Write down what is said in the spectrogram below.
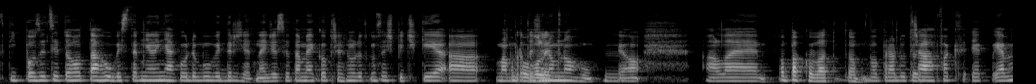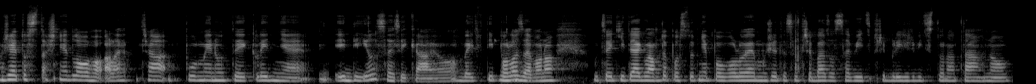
v té pozici toho tahu byste měli nějakou dobu vydržet, ne, že se tam jako přehnu, dotknu se špičky a mám protaženou nohu, hmm. jo ale... Opakovat to. Opravdu třeba to... fakt, jak, já vím, že je to strašně dlouho, ale třeba půl minuty klidně, i díl se říká, jo, být v té poloze. Mm. Ono, ucítíte, jak vám to postupně povoluje, můžete se třeba zase víc přiblížit, víc to natáhnout.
